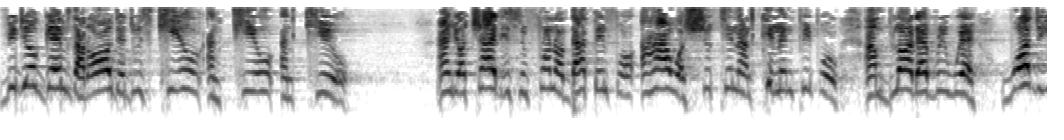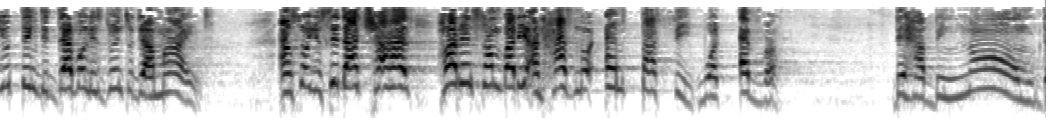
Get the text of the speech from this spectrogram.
Video games that all they do is kill and kill and kill. And your child is in front of that thing for hours, shooting and killing people and blood everywhere. What do you think the devil is doing to their mind? And so you see that child hurting somebody and has no empathy, whatever. They have been numbed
